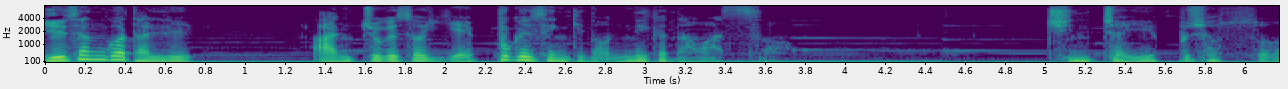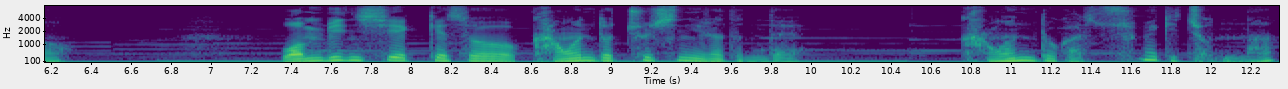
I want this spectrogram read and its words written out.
예상과 달리 안쪽에서 예쁘게 생긴 언니가 나왔어. 진짜 예쁘셨어. 원빈 씨에게서 강원도 출신이라던데 강원도가 수맥이 좋나?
